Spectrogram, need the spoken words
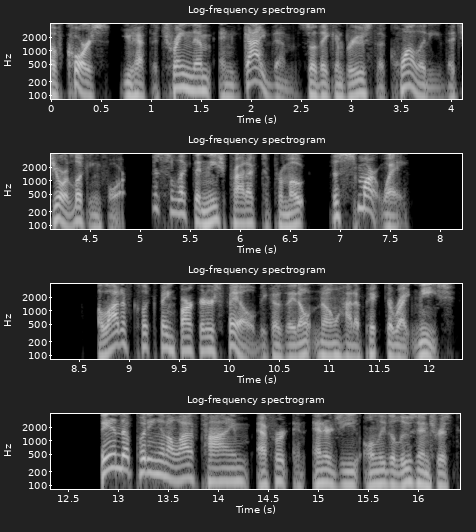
Of course, you have to train them and guide them so they can produce the quality that you're looking for. Just select a niche product to promote the smart way. A lot of ClickBank marketers fail because they don't know how to pick the right niche. They end up putting in a lot of time, effort, and energy only to lose interest,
